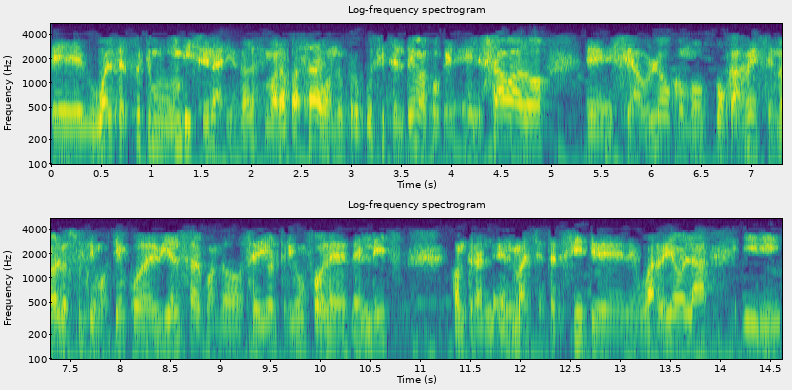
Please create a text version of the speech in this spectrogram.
eh, Walter, fuiste un visionario, ¿no? La semana pasada cuando propusiste el tema, porque el sábado eh, se habló como pocas veces, ¿no? En los últimos tiempos de Bielsa, cuando se dio el triunfo de- del Leeds contra el, el Manchester City de, de Guardiola, y,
